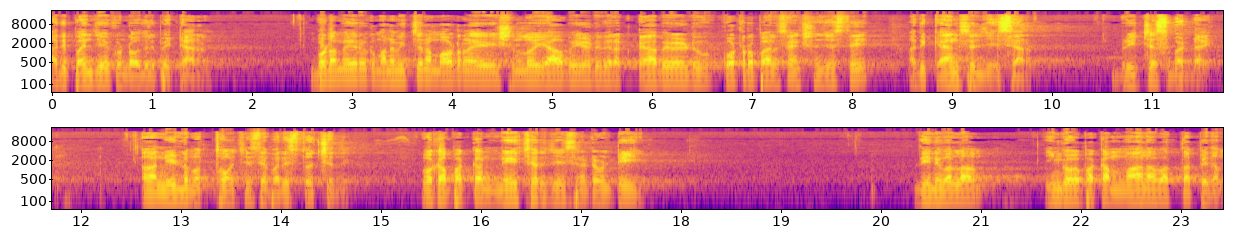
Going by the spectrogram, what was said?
అది పనిచేయకుండా వదిలిపెట్టారు. బుడమేరుకు మనం ఇచ్చిన మోడర్నైజేషన్లో యాభై ఏడు వేల యాభై ఏడు కోట్ల రూపాయలు శాంక్షన్ చేస్తే అది క్యాన్సిల్ చేశారు. బ్రీచెస్ పడ్డాయి. ఆ నీళ్ళు మొత్తం వచ్చేసే పరిస్థితి వచ్చింది. ఒక పక్క నేచర్ చేసినటువంటి దీనివల్ల ఇంకొక పక్క మానవ తప్పిదం.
